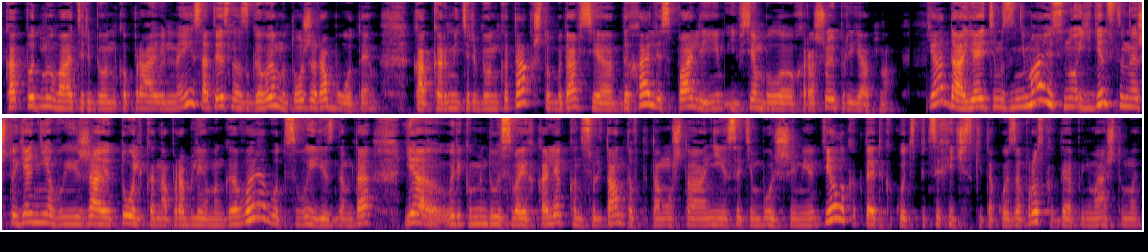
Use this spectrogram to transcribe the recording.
как подмывать ребенка правильно. И, соответственно, с ГВ мы тоже работаем. Как кормить ребенка так, чтобы, да, все отдыхали спали, и, и всем было хорошо и приятно. Я, да, я этим занимаюсь, но единственное, что я не выезжаю только на проблемы ГВ, вот с выездом, да, я рекомендую своих коллег-консультантов, потому что они с этим больше имеют дело, когда это какой-то специфический такой запрос, когда я понимаю, что мы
